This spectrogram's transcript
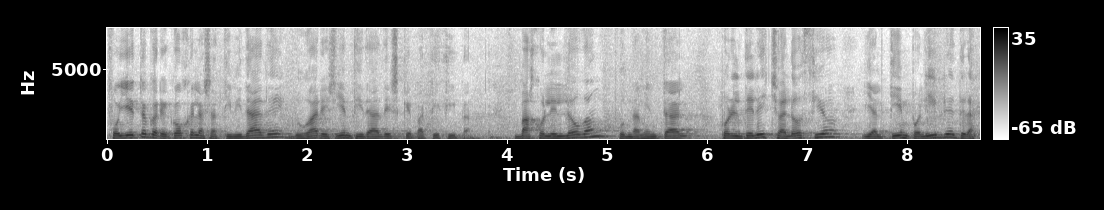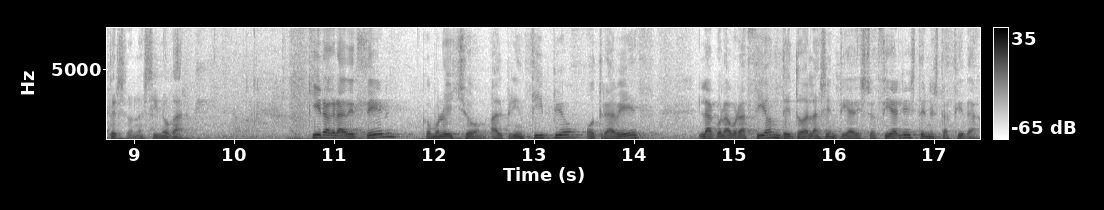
Folleto que recoge las actividades, lugares y entidades que participan, bajo el eslogan fundamental por el derecho al ocio y al tiempo libre de las personas sin hogar. Quiero agradecer, como lo he hecho al principio, otra vez, la colaboración de todas las entidades sociales de nuestra ciudad.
